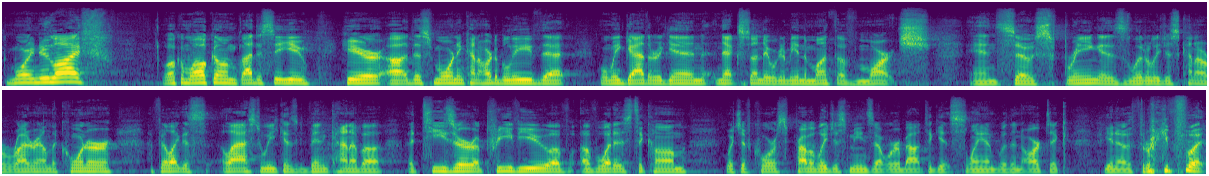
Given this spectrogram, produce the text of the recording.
Good morning, New Life. Welcome, welcome. Glad to see you here uh, this morning. Kind of hard to believe that when we gather again next Sunday, we're going to be in the month of March. And so spring is literally just kind of right around the corner. I feel like this last week has been kind of a, a teaser, a preview of, of what is to come, which of course probably just means that we're about to get slammed with an Arctic you know, three foot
